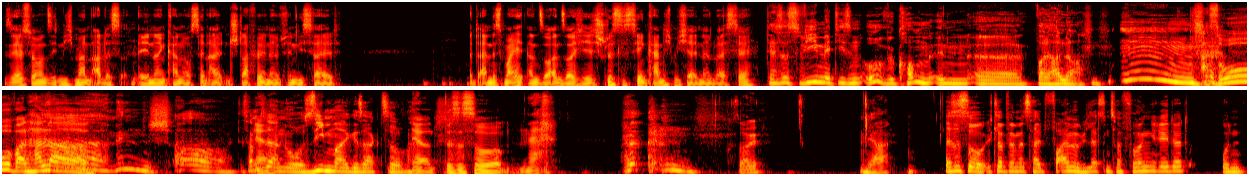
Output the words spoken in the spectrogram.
selbst wenn man sich nicht mal an alles erinnern kann aus den alten Staffeln, dann finde ich es halt. Und An, das, an, so, an solche Schlüsselszenen kann ich mich erinnern, weißt du? Das ist wie mit diesen, oh, willkommen in äh, Valhalla. Ach so, Valhalla! Ah, Mensch, oh, das haben Ja. sie ja nur siebenmal gesagt so. Ja, das ist so, na, Sorry. Ja. Es ist so, ich glaube, wir haben jetzt halt vor allem über die letzten zwei Folgen geredet und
